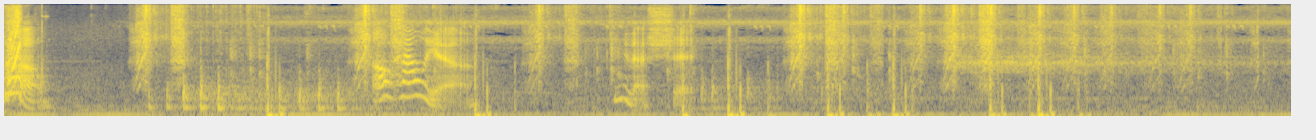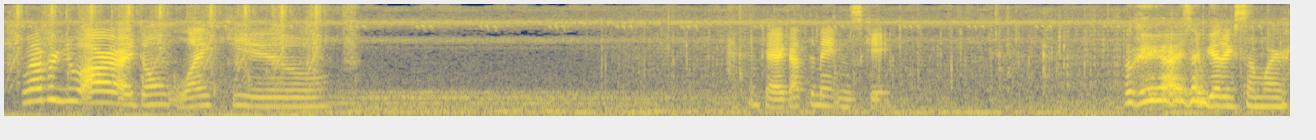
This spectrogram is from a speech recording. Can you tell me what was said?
Oh. Oh hell yeah. Give me that shit. Whoever you are, I don't like you. Okay, I got the maintenance key. Okay, guys, I'm getting somewhere.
